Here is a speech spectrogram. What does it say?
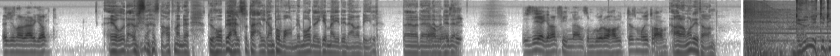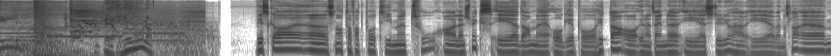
er det ikke noe det elgjakt? Jo, det er jo snart, men du, du håper jo helst å ta elgene på vanlig måte, ikke made in med bil. Det det, Ja, det, det, hvis, det, de, hvis jegeren finner en som går og halter, så må de ta den. Ja, da må de ta den. Du lytter til Radio Nordland. Vi skal eh, snart ta fatt på time to av Lunsjmix, i dag med Åge på hytta og undertegnede i studio her i Vennesla. Eh,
